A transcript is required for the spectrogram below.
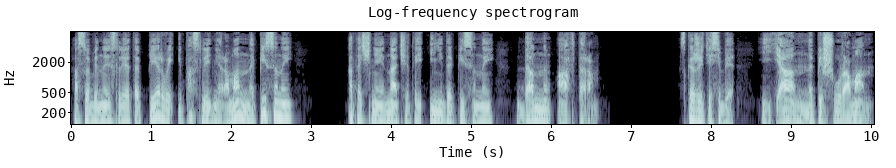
особенно если это первый и последний роман, написанный а точнее начатый и недописанный данным автором. Скажите себе «Я напишу роман».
